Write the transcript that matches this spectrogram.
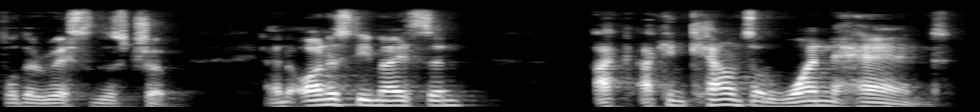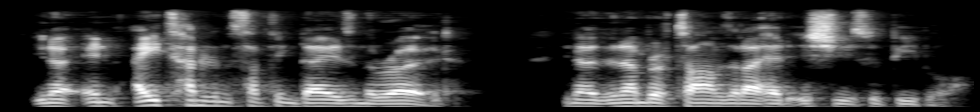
for the rest of this trip. And honestly, Mason, I, I can count on one hand, you know, in 800 and something days in the road, you know, the number of times that I had issues with people.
